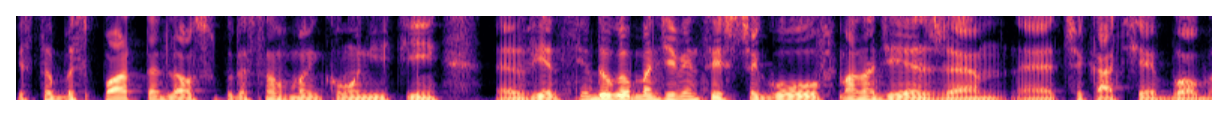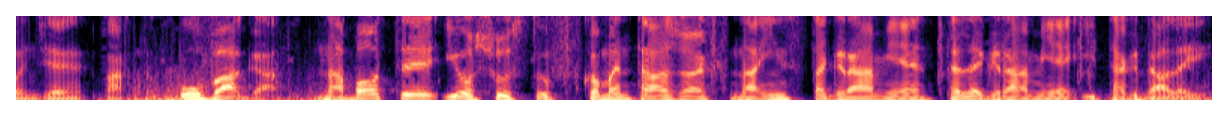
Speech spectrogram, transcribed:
Jest to bezpłatne dla osób, które są w moim community, e, więc niedługo będzie więcej szczegółów. Mam nadzieję, że e, czekacie, bo będzie warto. Uwaga! Na boty i oszustów w komentarzach, na Instagramie, Telegramie i tak dalej.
